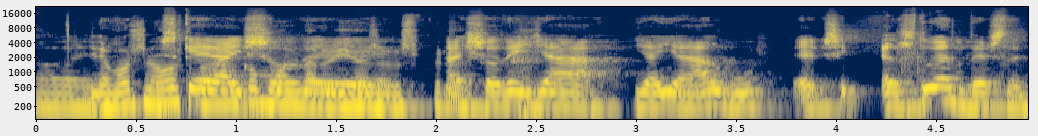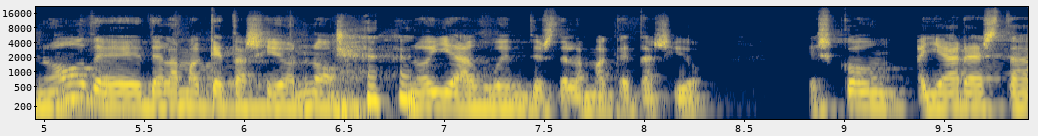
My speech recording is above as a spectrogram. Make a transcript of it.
Ai, Llavors, no, és que posen com això molt de, nerviosos, però- Això de ja, ja hi ha cosa... Eh, els duendes de, no? de, de la maquetació, no, no hi ha duendes de la maquetació. És com, i ara està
